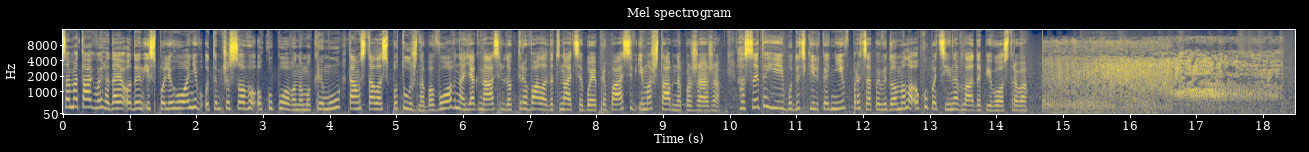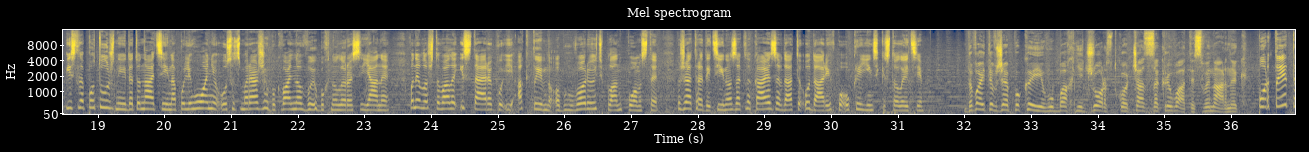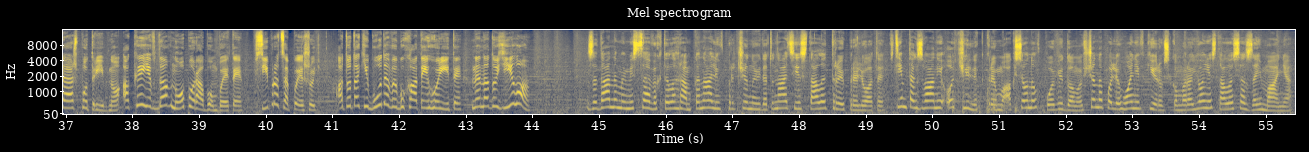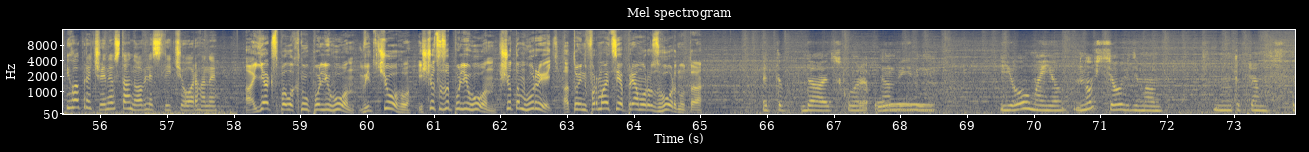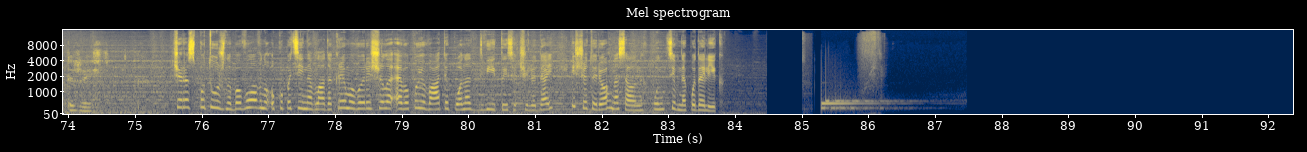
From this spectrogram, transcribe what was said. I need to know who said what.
Speaker 1: Саме так виглядає один із полігонів у тимчасово окупованому Криму. Там сталася потужна бавовна. Як наслідок тривала детонація боєприпасів і масштабна пожежа. Гасити її будуть кілька днів. Про це повідомила окупаційна влада півострова. Після потужної детонації на полігоні у соцмережах буквально вибухнули росіяни. Вони влаштували істерику і активно обговорюють план помсти. Вже традиційно закликають завдати ударів по українській столиці.
Speaker 2: Давайте вже по Києву бахніть жорстко, час закривати свинарник.
Speaker 3: Порти теж потрібно, а Київ давно пора бомбити. Всі про це пишуть. А то так і буде вибухати і горіти. Не надоїло?
Speaker 1: За даними місцевих телеграм-каналів, причиною детонації стали три прильоти. Втім, так званий очільник Криму Аксьонов повідомив, що на полігоні в Кіровському районі сталося займання. Його причини встановлять слідчі органи.
Speaker 4: А як спалахнув полігон? Від чого? І що це за полігон? Що там горить? А то інформація прямо розгорнута.
Speaker 5: Это, да, это скоро. Там видно. Ё-моё. Ну все, видимо. Ну это прям, это жесть.
Speaker 1: Через потужну бавовну окупаційна влада Криму вирішила евакуювати понад дві тисячі людей із чотирьох населених пунктів неподалік.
